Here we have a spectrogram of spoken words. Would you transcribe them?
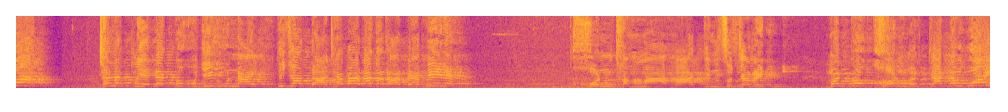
วะ ฉันละเกลียดนักพวกคุณหญิงคุณนายที่ชอบด่าชาวบ้านร้านตลาดแบบนี้เนี่ย คนทำมาหากินสุจริต มันก็คนเหมือนกันนะเว้ย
